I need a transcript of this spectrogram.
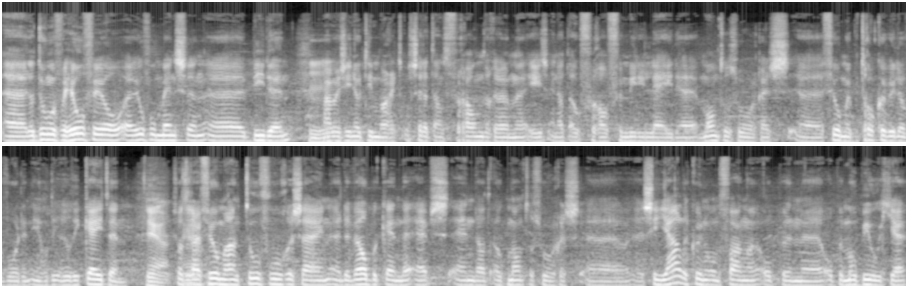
Uh, dat doen we voor heel veel, heel veel mensen bieden. Mhm. Maar we zien ook die markt ontzettend aan het veranderen is. En dat ook vooral familieleden, mantelzorgers veel meer betrokken willen worden in heel die, heel die keten. Ja, Zodat we daar veel meer aan toevoegen zijn de welbekende apps. En dat ook mantelzorgers signalen kunnen ontvangen op een, op een mobieltje.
